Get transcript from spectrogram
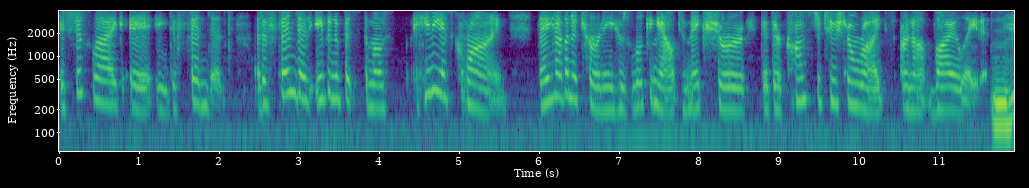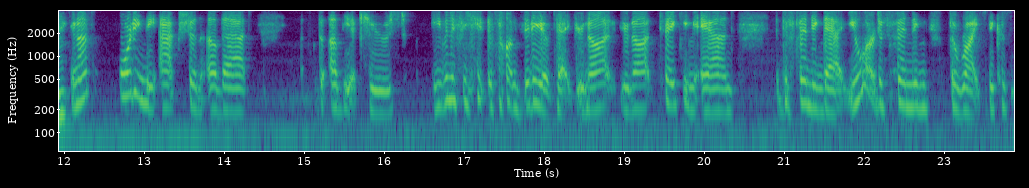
It's just like a, a defendant. A defendant, even if it's the most heinous crime, they have an attorney who's looking out to make sure that their constitutional rights are not violated. Mm-hmm. You're not supporting the action of that of the accused, even if it's on videotape. You're not you're not taking and defending that. You are defending the rights because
